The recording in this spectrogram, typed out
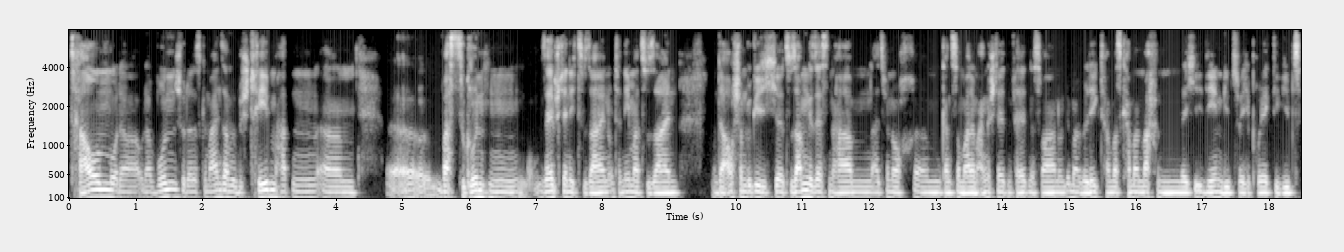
Traum oder, oder Wunsch oder das gemeinsame Bestreben hatten, ähm, äh, was zu gründen, selbstständig zu sein, Unternehmer zu sein und da auch schon wirklich äh, zusammengesessen haben, als wir noch ähm, ganz normal im Angestelltenverhältnis waren und immer überlegt haben, was kann man machen, welche Ideen gibt's, welche Projekte gibt's.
